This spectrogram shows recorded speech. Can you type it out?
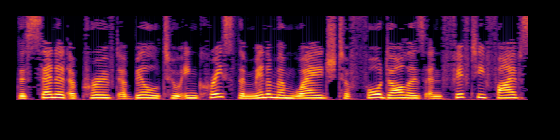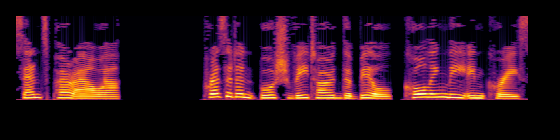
the Senate approved a bill to increase the minimum wage to $4.55 per hour. President Bush vetoed the bill, calling the increase,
